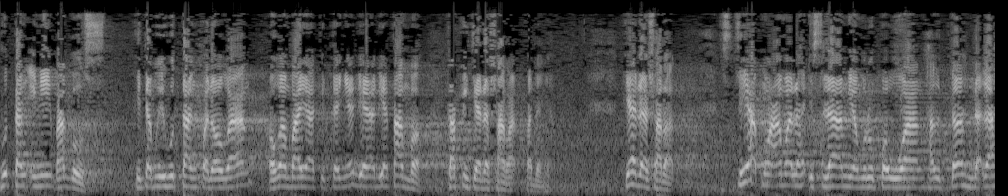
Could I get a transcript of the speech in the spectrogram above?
hutang ini bagus. Kita beri hutang pada orang orang bayar kitanya dia dia tambah. Tapi tiada syarat padanya. Tiada syarat. Setiap muamalah Islam yang berupa wang harta hendaklah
